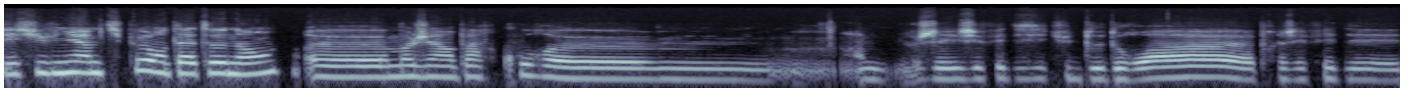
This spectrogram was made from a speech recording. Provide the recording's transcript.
J'y suis venue un petit peu en tâtonnant. Euh, moi, j'ai un parcours. Euh, j'ai fait des études de droit. Après, j'ai fait des,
